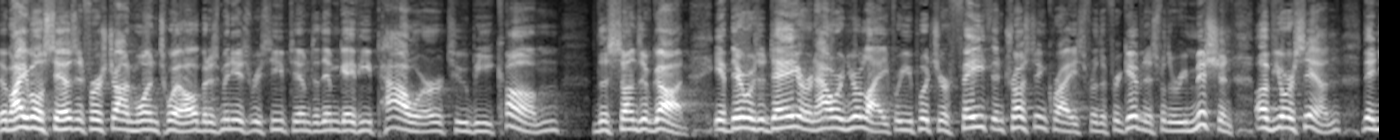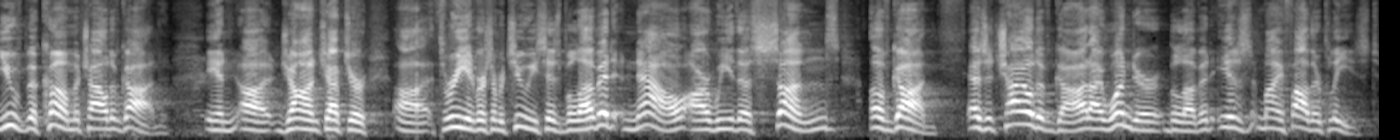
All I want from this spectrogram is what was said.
The Bible says in 1 John 1:12, but as many as received him, to them gave he power to become the sons of God. If there was a day or an hour in your life where you put your faith and trust in Christ for the forgiveness, for the remission of your sin, then you've become a child of God. In uh, John chapter uh, 3 and verse number 2, he says, Beloved, now are we the sons of God. As a child of God, I wonder, beloved, is my Father pleased?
